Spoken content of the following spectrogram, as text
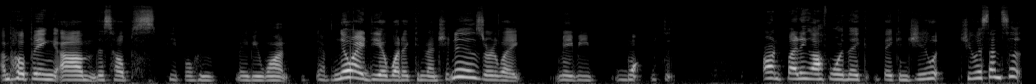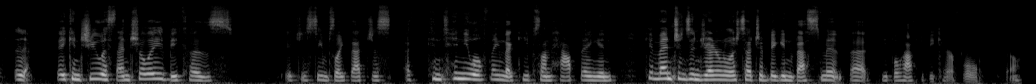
I'm hoping um, this helps people who maybe want have no idea what a convention is, or like maybe want, aren't biting off more than they they can chew chew essentially. They can chew essentially because it just seems like that's just a continual thing that keeps on happening and conventions in general are such a big investment that people have to be careful so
